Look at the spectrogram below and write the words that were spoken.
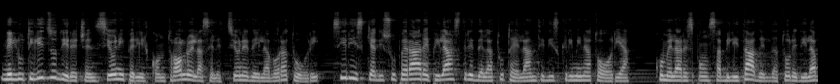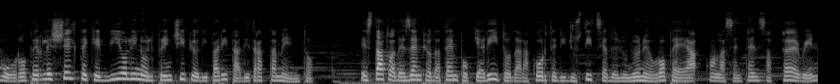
Nell'utilizzo di recensioni per il controllo e la selezione dei lavoratori si rischia di superare pilastri della tutela antidiscriminatoria, come la responsabilità del datore di lavoro per le scelte che violino il principio di parità di trattamento. È stato ad esempio da tempo chiarito dalla Corte di giustizia dell'Unione Europea, con la sentenza Ferrin,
